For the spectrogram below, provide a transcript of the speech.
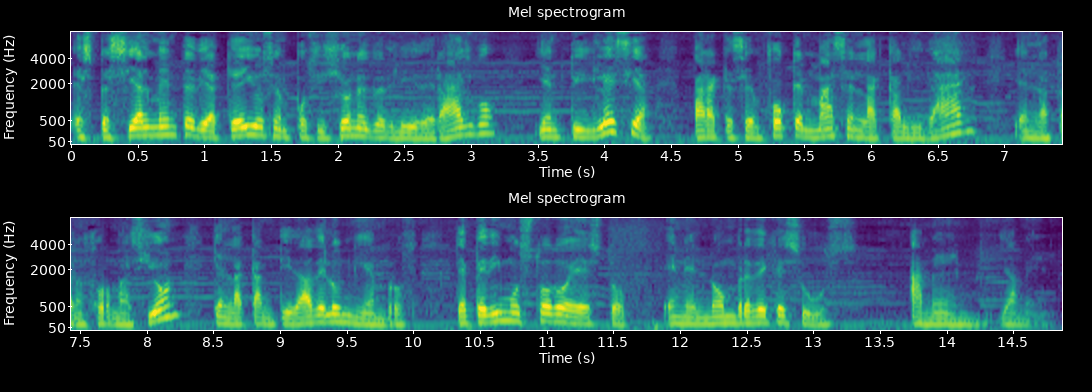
especialmente de aquellos en posiciones de liderazgo y en tu iglesia, para que se enfoquen más en la calidad y en la transformación que en la cantidad de los miembros. Te pedimos todo esto en el nombre de Jesús. Amén y amén.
